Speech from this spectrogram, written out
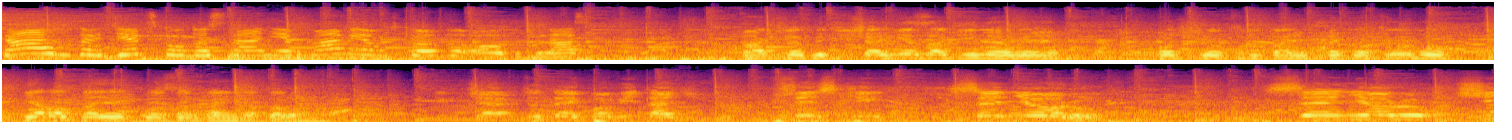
Każde dziecko dostanie pamiątkowy odblask. Tak, żeby dzisiaj nie zaginęły pośród tutaj tego tłumu, ja oddaję głos organizatorom. Chciałem tutaj powitać wszystkich seniorów. Seniorów ci,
